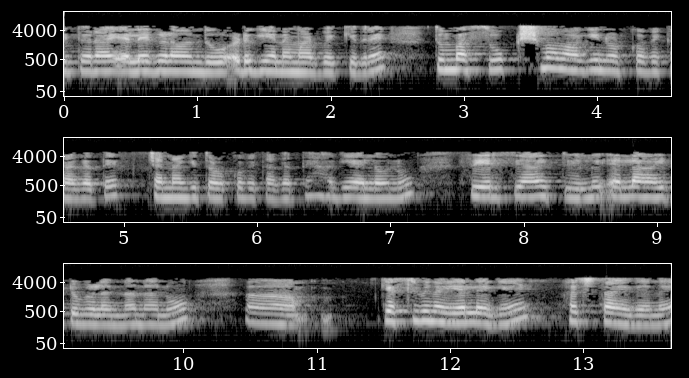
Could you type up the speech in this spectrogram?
ಈ ಥರ ಎಲೆಗಳ ಒಂದು ಅಡುಗೆಯನ್ನು ಮಾಡಬೇಕಿದ್ರೆ ತುಂಬ ಸೂಕ್ಷ್ಮವಾಗಿ ನೋಡ್ಕೋಬೇಕಾಗತ್ತೆ, ಚೆನ್ನಾಗಿ ತೊಳ್ಕೋಬೇಕಾಗತ್ತೆ. ಹಾಗೆ ಎಲ್ಲವನ್ನು ಸೇರಿಸಿ ಆಯಿತು ಇಲ್ಲಿ ಎಲ್ಲ ಹಿಟ್ಟುಗಳನ್ನು ನಾನು ಕೆಸುವಿನ ಎಲೆಗೆ ಹಚ್ತಾ ಇದ್ದೇನೆ.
